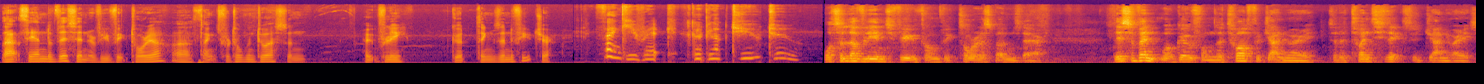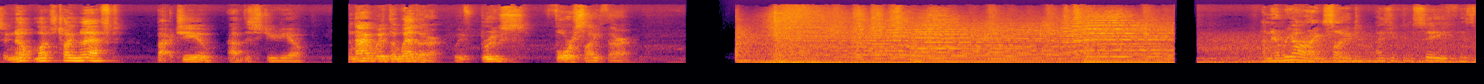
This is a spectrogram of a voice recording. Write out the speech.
that's the end of this interview, Victoria. Uh, thanks for talking to us, and hopefully, good things in the future. Thank you, Rick. Good luck to you, too. What a lovely interview from Victoria Sponge there. This event will go from the 12th of January to the 26th of January, so not much time left. Back to you at the studio. Now with the weather with Bruce Forsyther. And there we are outside. As you can see, it's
